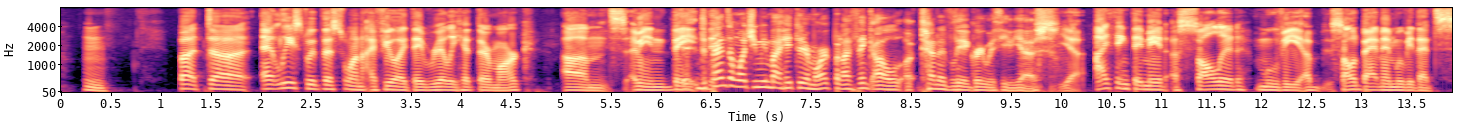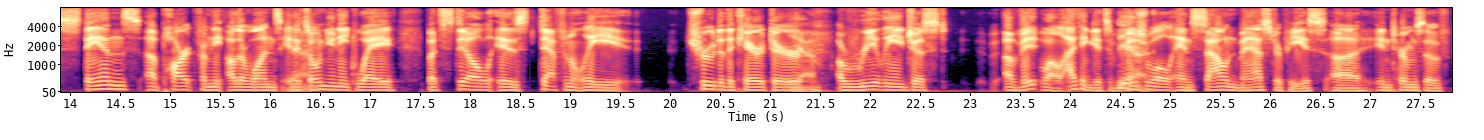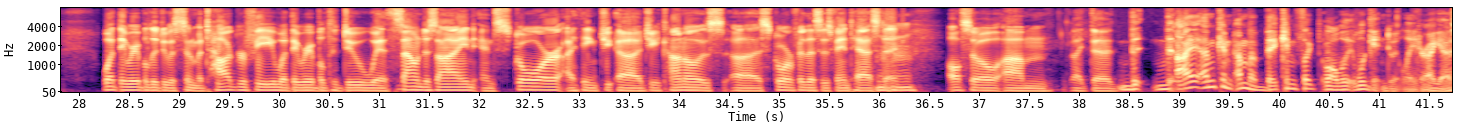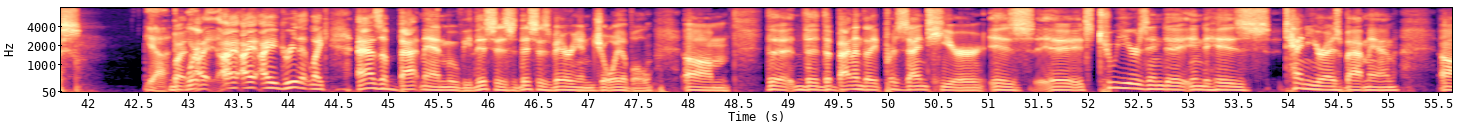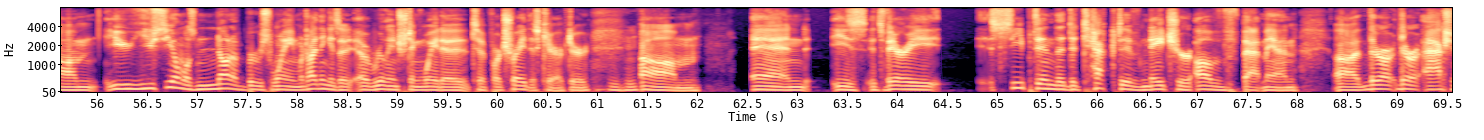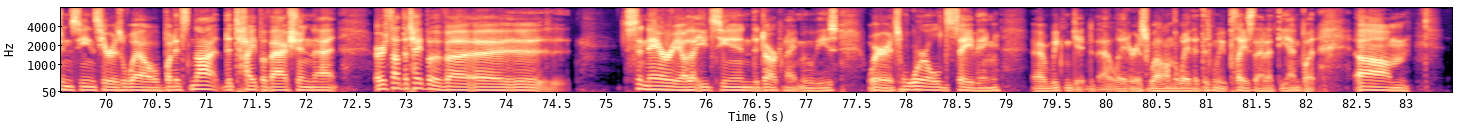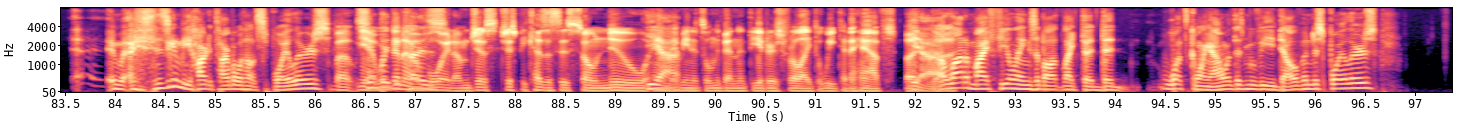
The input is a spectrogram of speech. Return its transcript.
But uh at least with this one, I feel like they really hit their mark. Um s- I mean, they It depends on what you mean by hit their mark, but I think I'll uh, tentatively agree with you. Yes. Yeah, I think they made a solid movie, a solid Batman movie that stands apart from the other ones in its own unique way, but still is definitely true to the character. Yeah. A really just a vi- well, I think it's a Yeah. visual and sound masterpiece uh, in terms of what they were able to do with cinematography, what they were able to do with sound design and score. I think G- uh, Giacchino's uh, score for this is fantastic. Also, um, like the The, the, I, I'm con- I'm a bit conflict. Well, we'll we'll get into it later, I guess. Yeah, But I, I, I agree that like as a Batman movie, this is this is very enjoyable. Um, the the the Batman that they present here is uh, it's two years into into his tenure as Batman. Um, you you see almost none of Bruce Wayne, which I think is a, a really interesting way to to portray this character. Um, and he's it's very seeped in the detective nature of Batman. Uh, there are there are action scenes here as well, but it's not the type of action that, or it's not the type of uh, uh, scenario that you'd see in the Dark Knight movies, where it's world saving. Uh, we can get into that later as well, on the way that this movie plays that at the end. But um, this is going to be hard to talk about without spoilers. But yeah, we're gonna avoid them just just because this is so new. And, Yeah. I mean it's only been in theaters for like a week and a half. But yeah, uh, a lot of my feelings about like the the what's going on with this movie delve into spoilers.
